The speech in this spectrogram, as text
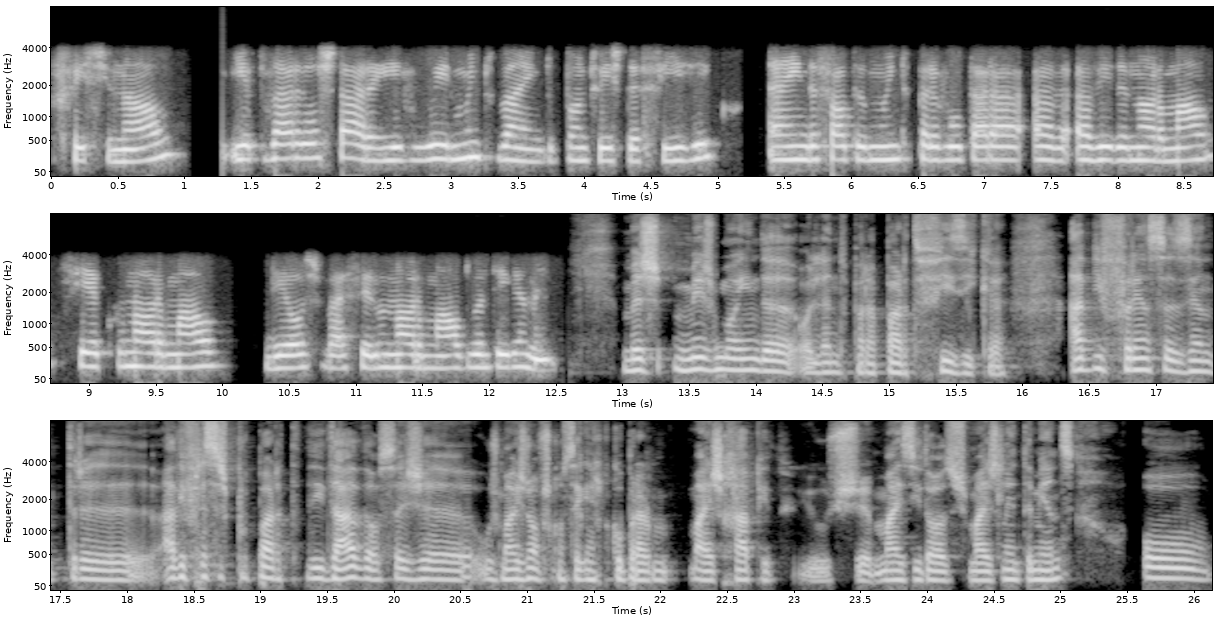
profissional, e apesar de eles estarem a evoluir muito bem do ponto de vista físico, ainda falta muito para voltar à, à, à vida normal, se é que o normal deles vai ser o normal do antigamente. Mas mesmo ainda olhando para a parte física, há diferenças entre há diferenças por parte de idade, ou seja, os mais novos conseguem recuperar mais rápido e os mais idosos mais lentamente, ou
